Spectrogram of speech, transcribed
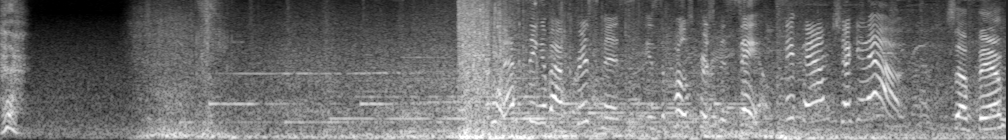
Best thing about Christmas is the post-Christmas sales. Hey fam, check it out. What's up, fam?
